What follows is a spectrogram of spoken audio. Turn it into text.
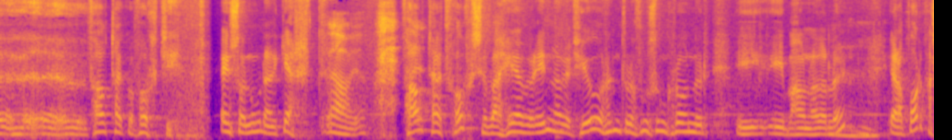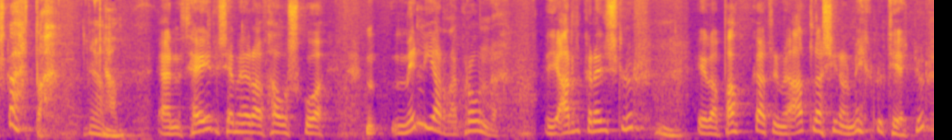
uh, fátæku fólki eins og núna er gert já, já. fátækt fólk sem hefur innan við 400.000 krónur í, í mánadarlaun mm -hmm. er að borga skatta já en þeir sem er að fá sko miljardar króna í arfgreðslur mm. eða bankatir með alla sínar miklu tekjur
